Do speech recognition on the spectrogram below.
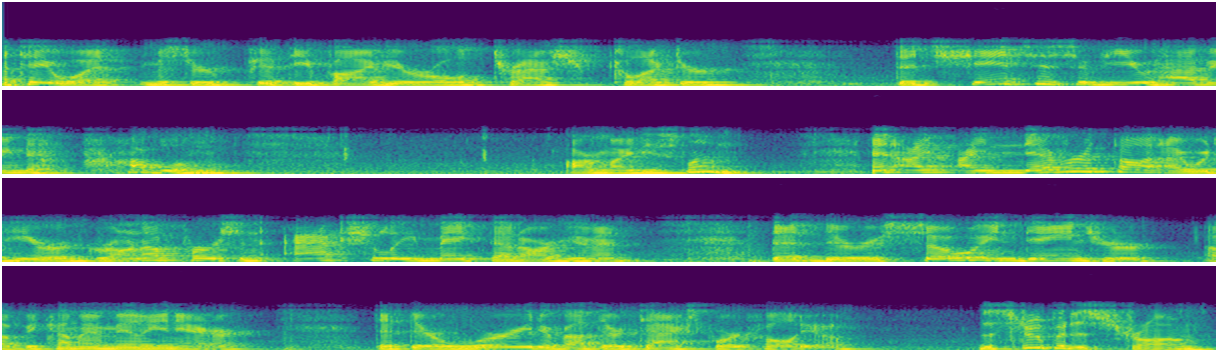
I tell you what, Mister 55-year-old trash collector the chances of you having that problem are mighty slim. And I, I never thought I would hear a grown up person actually make that argument that they're so in danger of becoming a millionaire that they're worried about their tax portfolio. The stupid is strong.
